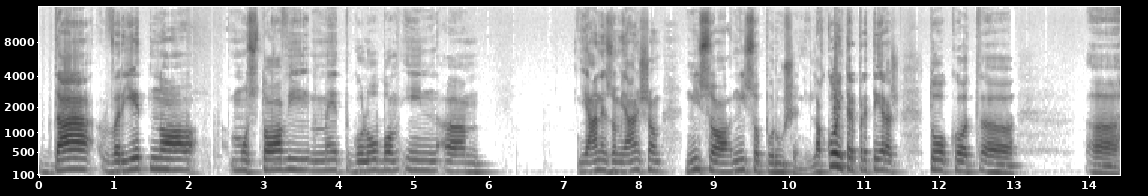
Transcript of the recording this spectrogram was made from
da verjetno mostovi med Golobom in um, Janezom Janšom niso, niso porušeni. Lahko interpretiraš to kot uh, uh,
